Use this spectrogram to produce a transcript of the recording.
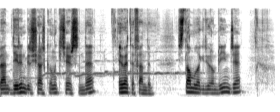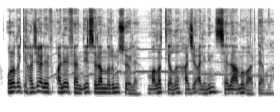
Ben derin bir şaşkınlık içerisinde "Evet efendim, İstanbul'a gidiyorum." deyince Oradaki Hacı Ali, Ali Efendi'ye selamlarımı söyle. Malatyalı Hacı Ali'nin selamı var de ona.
